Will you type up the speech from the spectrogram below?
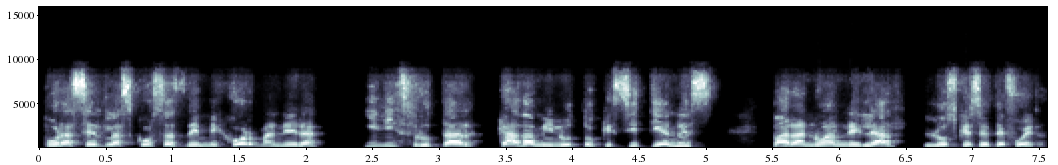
por hacer las cosas de mejor manera y disfrutar cada minuto que sí tienes para no anhelar los que se te fueron.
